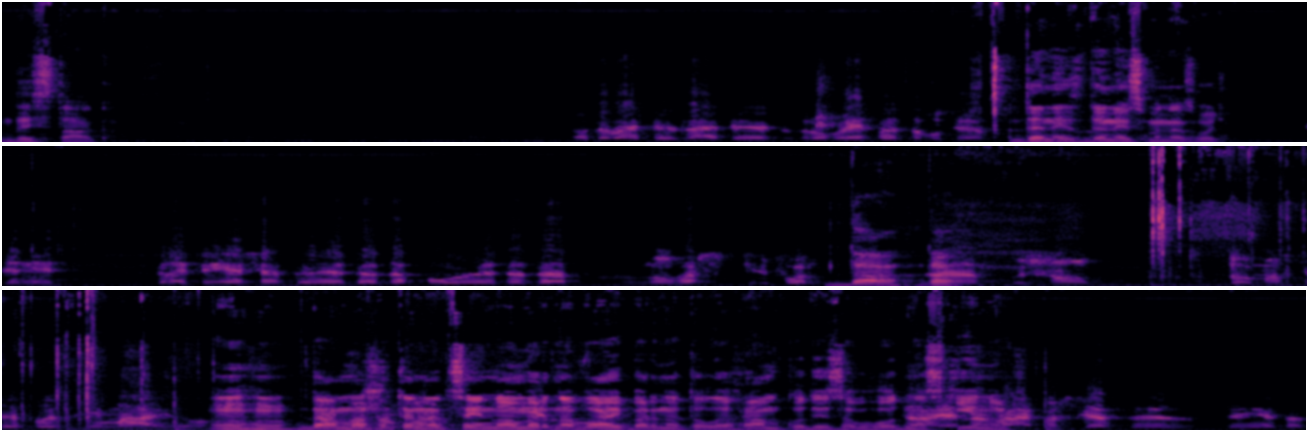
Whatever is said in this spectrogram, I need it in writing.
десь так. Ну давайте, знаєте, як це зробимо. Як вас зовут? я? Денис, Денис мене звуть. Денис, давайте я сейчас это, за, по- это, за ну, ваш телефон Да, да. э, пишу, дома все познімаю. Угу, да, можете на цей номер на Viber, на Telegram, куди завгодно Да, я скинуть. на Viber сейчас этот,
